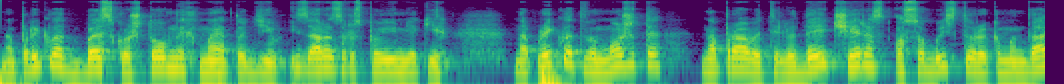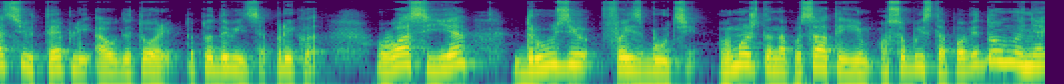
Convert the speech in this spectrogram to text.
наприклад, безкоштовних методів. І зараз розповім яких. Наприклад, ви можете направити людей через особисту рекомендацію теплій аудиторії. Тобто, дивіться, приклад, у вас є друзі в Фейсбуці. Ви можете написати їм особисте повідомлення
